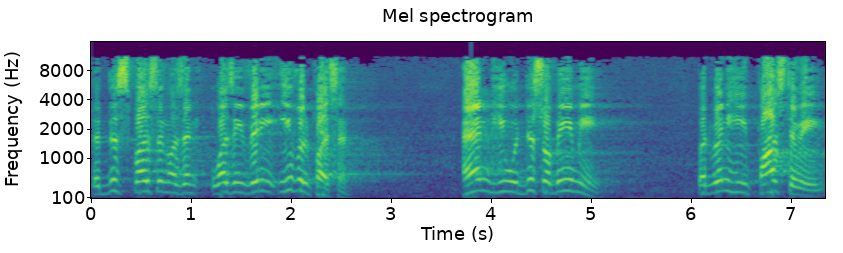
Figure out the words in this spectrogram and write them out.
that this person was, an, was a very evil person and he would disobey me. But when he passed away,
